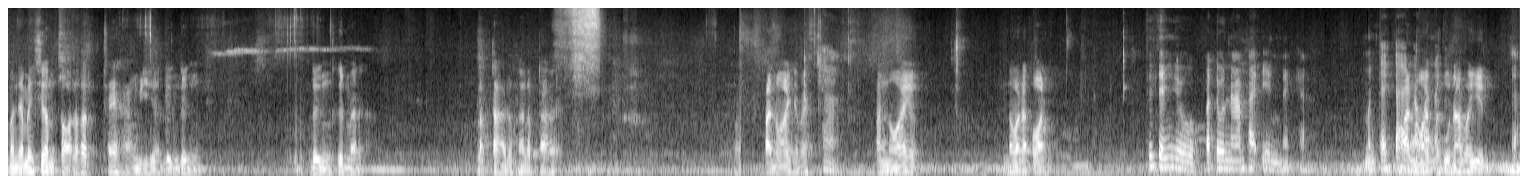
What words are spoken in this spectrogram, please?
มันยังไม่เชื่อมต่อแล้วก็ใช้หางหวีดึงดึงดึงขึ้นมานะ หลับตาทุกครั้งหลับตาไว้ป้าน้อยใช่ไหมค่ะป้าน้อย นวนครที่จริงอยู่ประตูน้ำพระอินทร์นะคะ มันใกล้ๆป้าน้อยเประตูน้ำพระยินทร์จ้ะ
